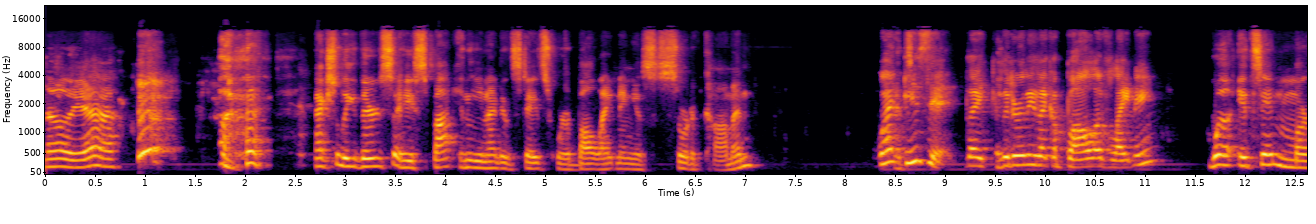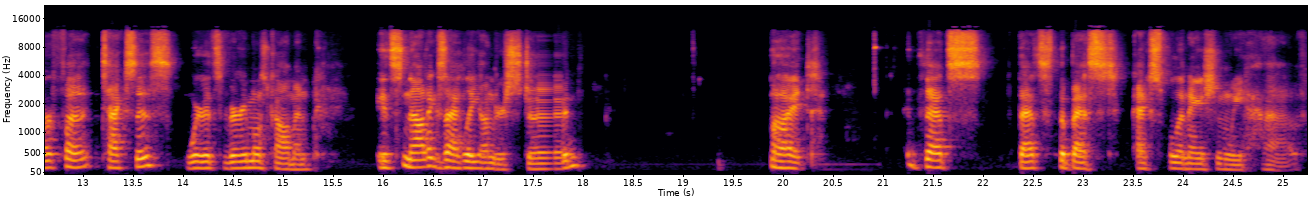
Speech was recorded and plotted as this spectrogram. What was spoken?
oh yeah. Actually, there's a spot in the United States where ball lightning is sort of common. What It's- is it? Like literally like a ball of lightning? Well, it's in Marfa, Texas, where it's very most common. It's not exactly understood, but that's that's the best explanation we have.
